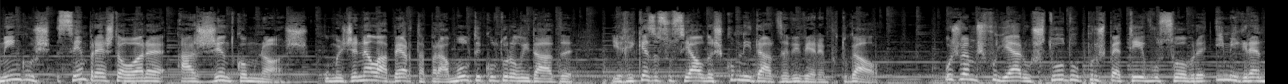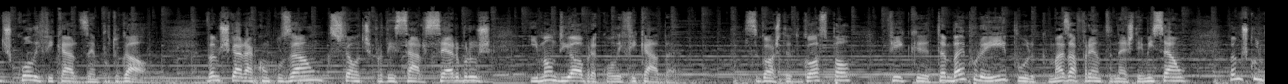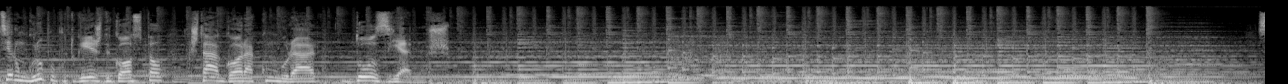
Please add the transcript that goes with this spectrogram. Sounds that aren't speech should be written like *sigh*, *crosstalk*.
Domingos, sempre a esta hora, há gente como nós. Uma janela aberta para a multiculturalidade e a riqueza social das comunidades a viver em Portugal. Hoje vamos folhear o estudo prospectivo sobre imigrantes qualificados em Portugal. Vamos chegar à conclusão que se estão a desperdiçar cérebros e mão de obra qualificada. Se gosta de gospel, fique também por aí, porque mais à frente nesta emissão vamos conhecer um grupo português de gospel que está agora a comemorar 12 anos.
